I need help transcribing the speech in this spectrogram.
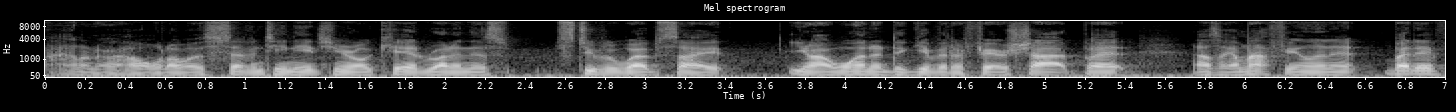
I don't know how old I was, 17, 18 year old kid running this stupid website, you know, I wanted to give it a fair shot, but I was like, I'm not feeling it. But if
